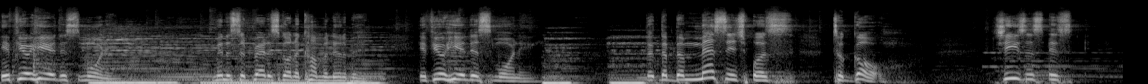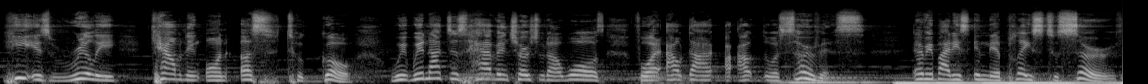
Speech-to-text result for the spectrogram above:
If you're here this morning, Minister Brett is going to come a little bit. If you're here this morning, the, the, the message was to go. Jesus is, he is really counting on us to go. We, are not just having church without walls for an outdoor, outdoor service. Everybody's in their place to serve.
